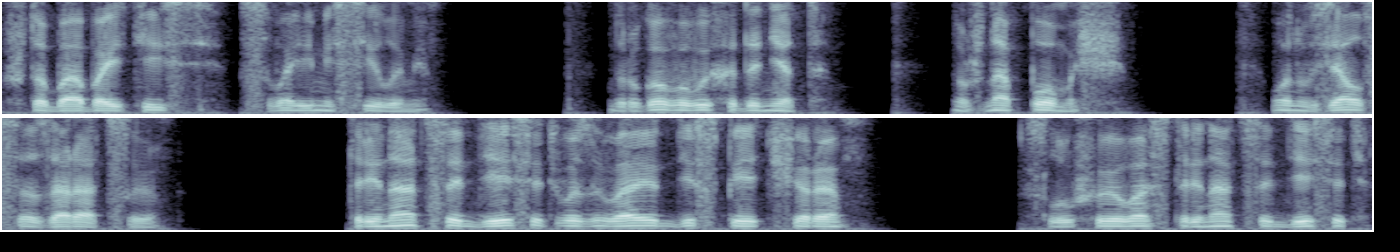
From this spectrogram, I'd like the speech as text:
чтобы обойтись своими силами. Другого выхода нет. Нужна помощь. Он взялся за рацию. «Тринадцать десять вызывает диспетчера». «Слушаю вас, тринадцать десять»,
